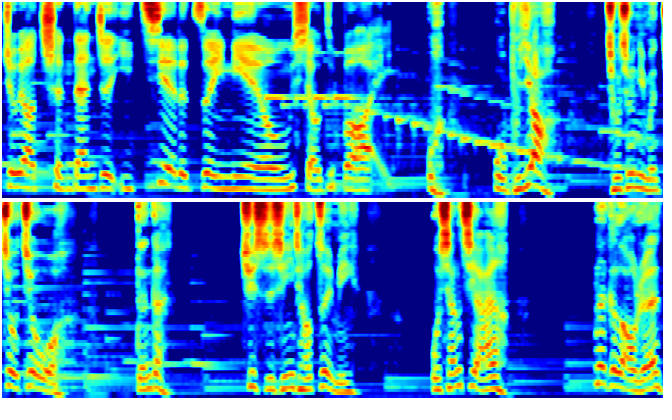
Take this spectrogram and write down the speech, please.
就要承担这一切的罪孽哦，小子 boy。我我不要，求求你们救救我！等等，去实行一条罪名。我想起来了，那个老人。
